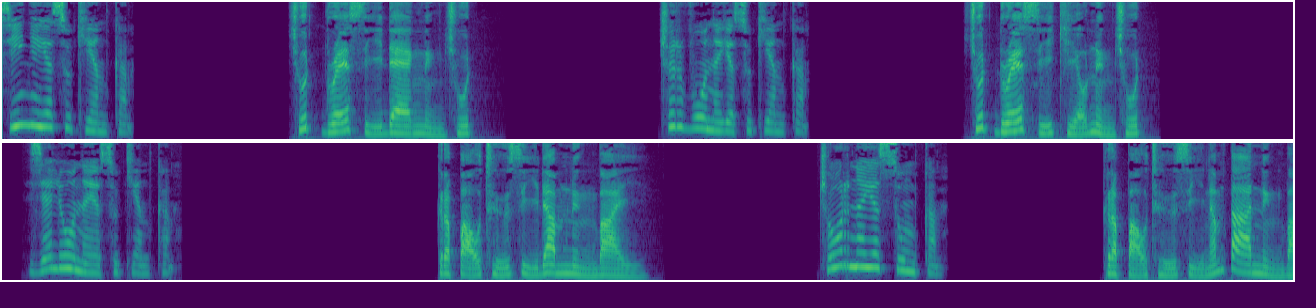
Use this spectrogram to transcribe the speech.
синяя сукенка ชุดเดรสสีแดงหนึ่งชุด червоная сукенка ชุดเดรสสีเขียวหนึ่งชุด зеленая сукенка กระเป๋าถือสีดำหนึ่งใบ черная сумка กระเป๋าถือสีน้ำตาลหนึ่งใบ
